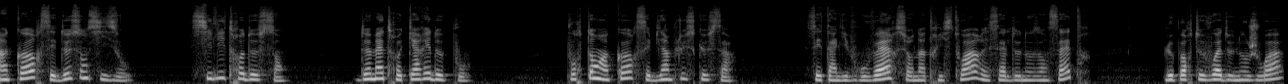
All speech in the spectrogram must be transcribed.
Un corps, c'est 200 ciseaux, 6 litres de sang, 2 mètres carrés de peau. Pourtant, un corps, c'est bien plus que ça. C'est un livre ouvert sur notre histoire et celle de nos ancêtres, le porte-voix de nos joies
